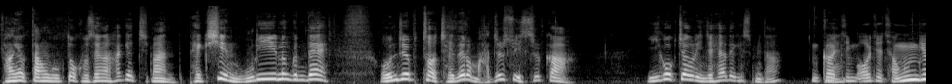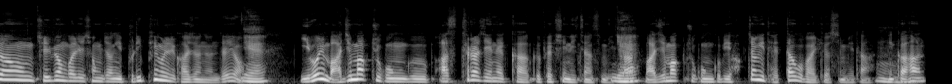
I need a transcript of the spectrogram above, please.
방역 당국도 고생을 하겠지만 백신 우리는 근데 언제부터 제대로 맞을 수 있을까? 이 걱정을 이제 해야 되겠습니다. 그러니까 네. 지금 어제 정은경 질병관리청장이 브리핑을 가졌는데요. 예. 2월 마지막 주 공급 아스트라제네카 그 백신 있지 않습니까? 예. 마지막 주 공급이 확정이 됐다고 밝혔습니다. 음. 그러니까 한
